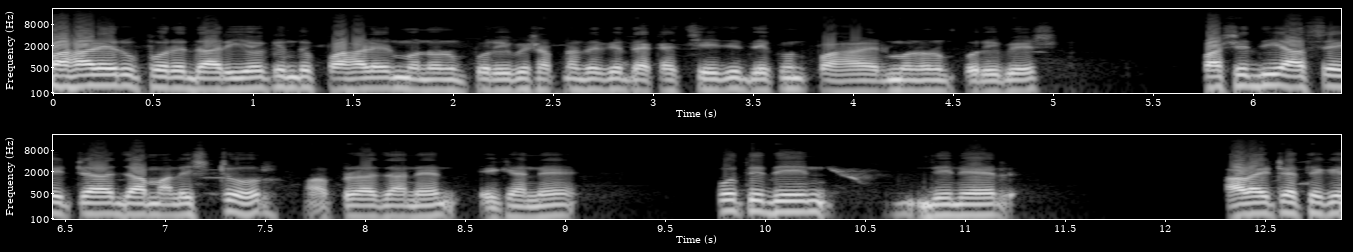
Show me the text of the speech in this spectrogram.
পাহাড়ের উপরে দাঁড়িয়েও কিন্তু পাহাড়ের মনোরম পরিবেশ আপনাদেরকে দেখাচ্ছি। যে দেখুন পাহাড়ের মনোরম পরিবেশ। পাশে দিয়ে আছে এটা জামাল স্টোর, আপনারা জানেন এখানে প্রতিদিন দিনের আড়াইটা থেকে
